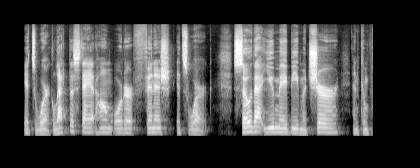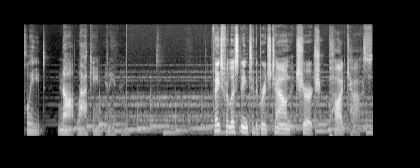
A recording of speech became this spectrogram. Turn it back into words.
its work. Let the stay at home order finish its work so that you may be mature and complete, not lacking anything. Thanks for listening to the Bridgetown Church podcast.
